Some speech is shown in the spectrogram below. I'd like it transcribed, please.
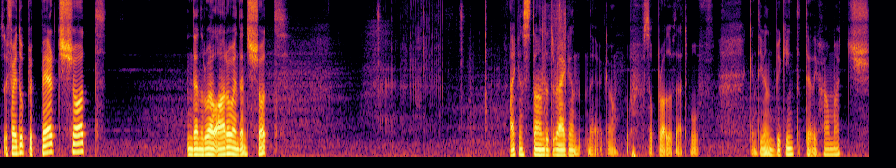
So if I do prepared shot, and then royal arrow and then shot, I can stun the dragon. There we go. Oof, so proud of that move. Can't even begin to tell you how much.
